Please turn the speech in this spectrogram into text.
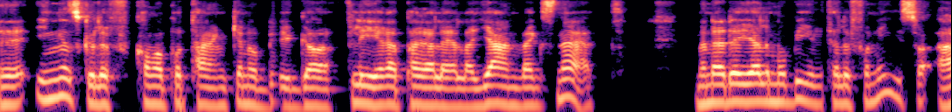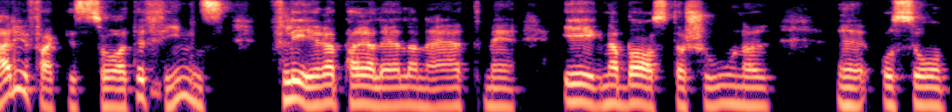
eh, ingen skulle komma på tanken att bygga flera parallella järnvägsnät. Men när det gäller mobiltelefoni så är det ju faktiskt så att det finns flera parallella nät med egna basstationer eh, och så.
